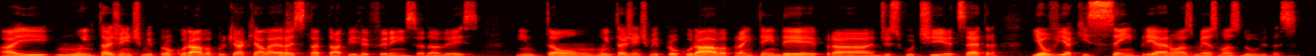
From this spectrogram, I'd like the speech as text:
aí muita gente me procurava porque aquela era a startup referência da vez. Então, muita gente me procurava para entender, para discutir, etc. E eu via que sempre eram as mesmas dúvidas.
